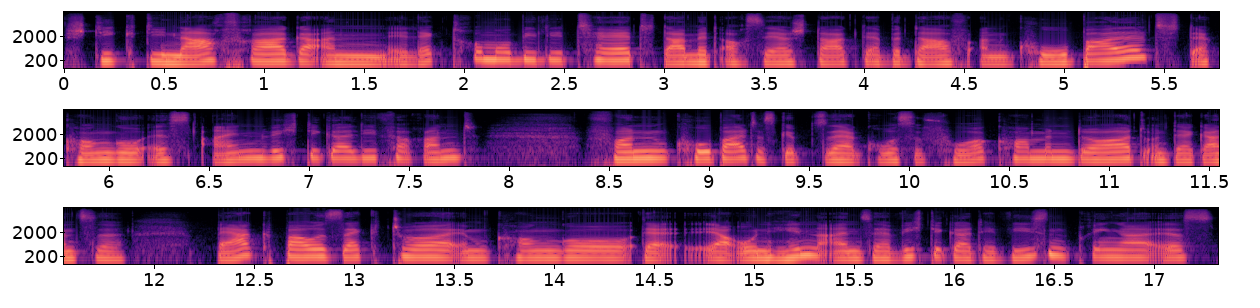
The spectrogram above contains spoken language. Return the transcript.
stieg die Nachfrage an Elektromobilität, damit auch sehr stark der Bedarf an Kobalt. Der Kongo ist ein wichtiger Lieferant von Kobalt. Es gibt sehr große Vorkommen dort und der ganze Bergbausektor im Kongo, der ja ohnehin ein sehr wichtiger Devisenbringer ist,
